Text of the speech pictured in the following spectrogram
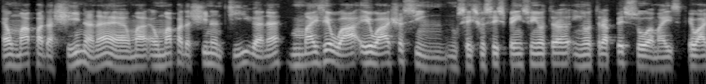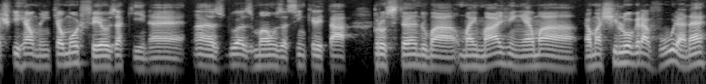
É um mapa da China, né? É, uma, é um mapa da China antiga, né? Mas eu, eu acho assim, não sei se vocês pensam em outra, em outra pessoa, mas eu acho que realmente é o Morpheus aqui, né? As duas mãos assim que ele tá prostando uma, uma imagem, é uma, é uma xilogravura, né?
